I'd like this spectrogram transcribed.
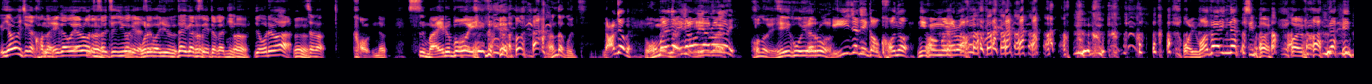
山口がこの笑顔やろうってそいつに言うわけだよ。俺は言う大学生とかに。うんうんで、俺は、うんその、この、スマイルボーイ。なんだこいつ。なんでお前、お前の笑顔やろうより、この英語野郎。いいじゃねえか、この日本語やろう。おい、話題になっちまう。おい、話題に、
